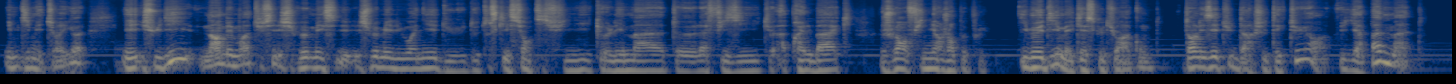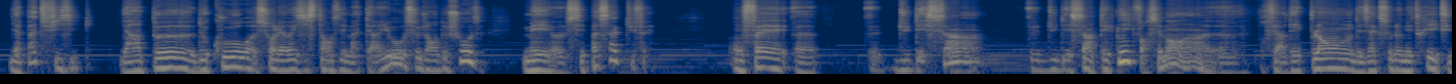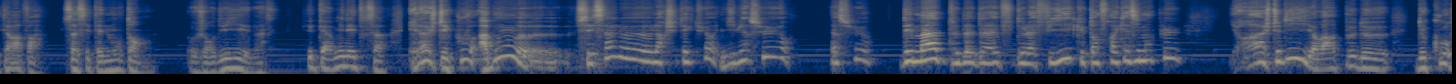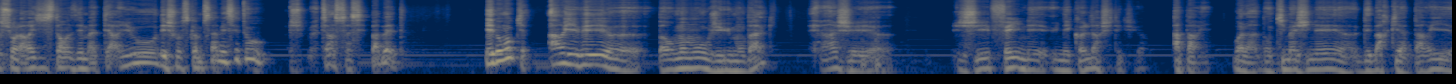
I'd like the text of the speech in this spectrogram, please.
il me dit mais tu rigoles et je lui dis non mais moi tu sais je veux m'éloigner de tout ce qui est scientifique les maths la physique après le bac je veux en finir j'en peux plus il me dit mais qu'est-ce que tu racontes? Dans les études d'architecture, il n'y a pas de maths, il n'y a pas de physique. Il y a un peu de cours sur les résistances des matériaux, ce genre de choses, mais euh, c'est pas ça que tu fais. On fait euh, euh, du dessin, du dessin technique forcément, hein, pour faire des plans, des axonométries, etc. Enfin, ça c'était de mon temps. Aujourd'hui, eh ben, c'est terminé tout ça. Et là, je découvre, ah bon, c'est ça l'architecture? Il me dit, bien sûr, bien sûr. Des maths, de, la, physique, t'en feras quasiment plus il y aura, je te dis, il y aura un peu de, cours sur la résistance des matériaux, des choses comme ça, mais c'est tout. Je dis, bah, tiens, ça c'est pas bête. Et donc, arrivé euh, bah, au moment où j'ai eu mon bac, eh ben, j'ai, euh, fait une, école d'architecture à Paris. Voilà, donc imaginez euh, débarquer à Paris,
